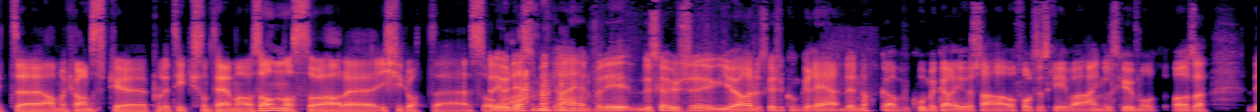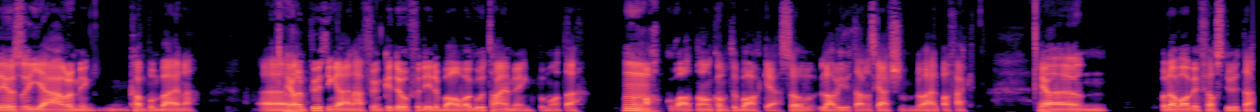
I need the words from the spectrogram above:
litt eh, amerikansk eh, politikk som tema og sånn, og så har det ikke gått eh, så bra. det er jo det som er greien, fordi du skal jo ikke gjøre Du skal ikke konkurrere. Det er nok av komikere i USA og folk som skriver engelsk humor. Og altså, det er jo så jævlig mye kamp om beinet. Uh, Ja. Og den Putin-greien her funket jo fordi det bare var god timing, på en måte. Mm. Akkurat når han kom tilbake, så la vi ut denne sketsjen. Det var helt perfekt. Ja. Um, og da var vi først ute,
